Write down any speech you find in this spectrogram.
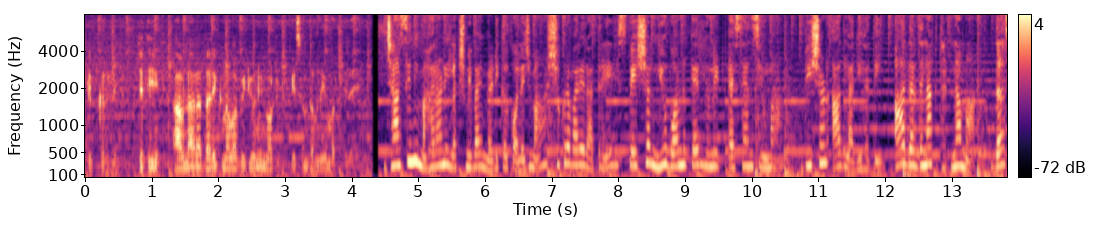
ક્લિક કરી લેજો, જેથી આવનારા દરેક નવા વિડીયોની નોટિફિકેશન તમને મળતી રહે. ઝાંસીની મહારાણી લક્ષ્મીબાઈ મેડિકલ કોલેજમાં શુક્રવારે રાત્રે સ્પેશિયલ ન્યૂબોર્ન કેર યુનિટ એસએનસીયુમાં ભીષણ આગ લાગી હતી. આ દર્દનાક ઘટનામાં દસ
